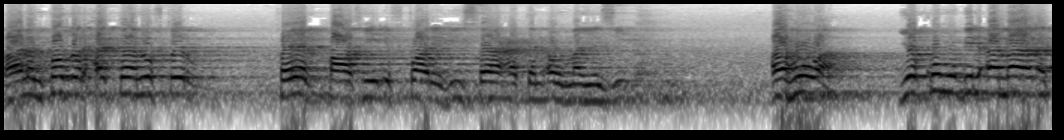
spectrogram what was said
قال انتظر حتى نفطر. فيبقى في إفطاره ساعة أو ما يزيد. أهو يقوم بالأمانة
